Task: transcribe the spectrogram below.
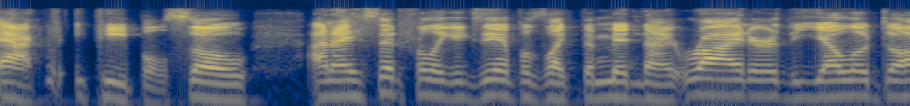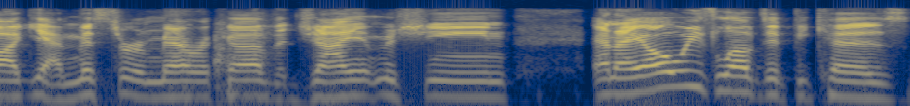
act people. So, and I said for like examples like the Midnight Rider, the Yellow Dog, yeah, Mr. America, the Giant Machine, and I always loved it because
